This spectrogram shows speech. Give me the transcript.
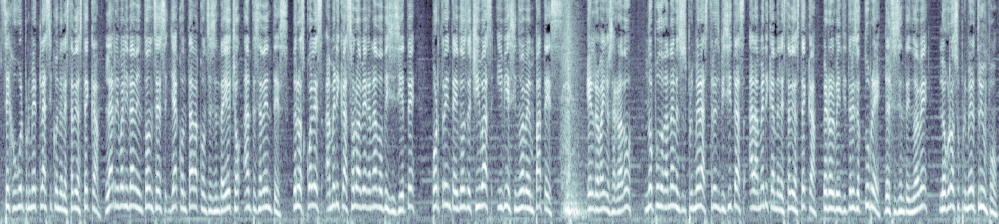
se jugó el primer clásico en el Estadio Azteca. La rivalidad entonces ya contaba con 68 antecedentes, de los cuales América solo había ganado 17 por 32 de Chivas y 19 empates. El rebaño sagrado no pudo ganar en sus primeras tres visitas al América en el Estadio Azteca, pero el 23 de octubre del 69 logró su primer triunfo.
